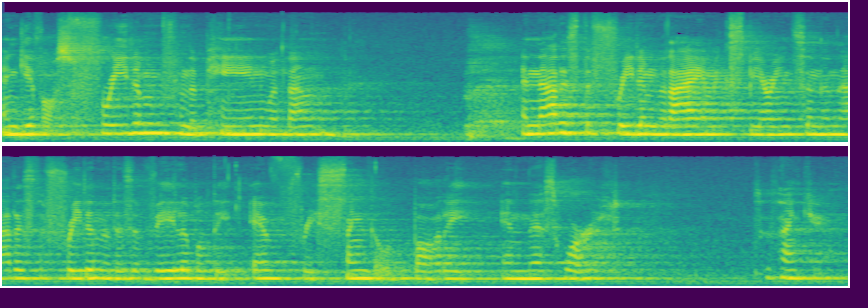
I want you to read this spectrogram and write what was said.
and give us freedom from the pain within. And that is the freedom that I am experiencing, and that is the freedom that is available to every single body in this world. So thank you.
